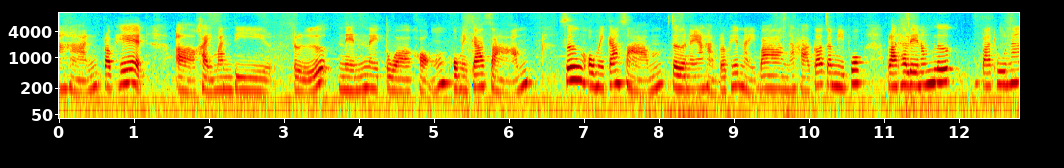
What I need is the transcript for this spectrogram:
อาหารประเภทไขมันดี หรือ น้นในตัวของโอเมก้า3 ซึ่งโอเมก้า3 เจอในอาหารประเภทไหนบ้างนะคะ ก็จะมีพวกปลาทะเลน้ำลึก ปลาทูน่า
